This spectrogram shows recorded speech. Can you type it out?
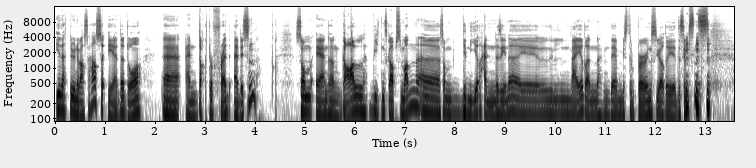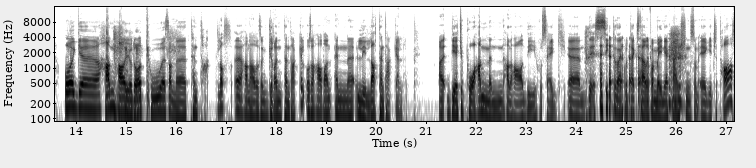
I dette universet her så er det da uh, en Dr. Fred Edison som er en sånn gal vitenskapsmann eh, som gnir hendene sine i, mer enn det Mr. Burns gjør i The Simpsons. Og eh, han har jo da to sånne tentakler. Eh, han har en sånn grønn tentakel, og så har han en eh, lilla tentakel. Eh, De er ikke på han, men han har de hos seg. Eh, Det er sikkert en kontekst her fra Maniac Mansion som jeg ikke tar,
